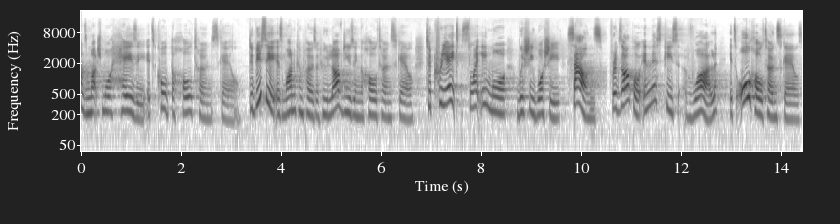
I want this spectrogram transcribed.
Sounds much more hazy. It's called the whole tone scale. Debussy is one composer who loved using the whole tone scale to create slightly more wishy-washy sounds. For example, in this piece, Voiles, it's all whole tone scales.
